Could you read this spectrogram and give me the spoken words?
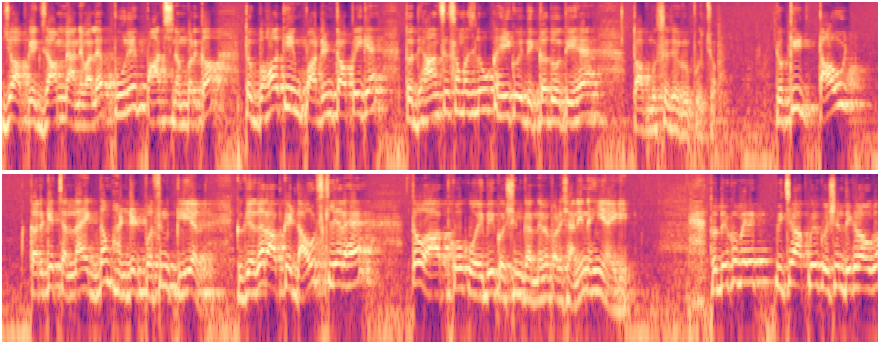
जो आपके एग्ज़ाम में आने वाला है, पूरे पाँच नंबर का। तो बहुत ही इंपॉर्टेंट टॉपिक है। तो ध्यान से समझ लो, कहीं कोई दिक्कत होती है तो आप मुझसे ज़रूर पूछो। क्योंकि डाउट करके चलना है एकदम 100 परसेंट क्लियर क्योंकि अगर आपके डाउट्स क्लियर है तो आपको कोई भी क्वेश्चन करने में परेशानी नहीं आएगी। तो देखो मेरे पीछे आपको क्वेश्चन दिख रहा होगा।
